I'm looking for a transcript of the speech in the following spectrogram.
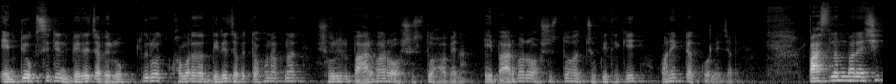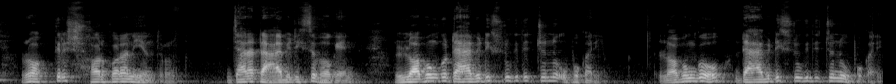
অ্যান্টিঅক্সিডেন্ট বেড়ে যাবে, রোগ প্রতিরোধ ক্ষমতা বেড়ে যাবে, তখন আপনার শরীর বারবার অসুস্থ হবে না। এই বারবার অসুস্থ হওয়ার ঝুঁকি থেকে অনেকটা কমে যাবে। পাঁচ নম্বরে আসি, রক্তের শর্করা নিয়ন্ত্রণ। যারা ডায়াবেটিক্সে ভোগেন, লবঙ্গ ডায়াবেটিক্স রোগীদের জন্য উপকারী। লবঙ্গ ডায়াবেটিক্স রোগীদের জন্য উপকারী।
